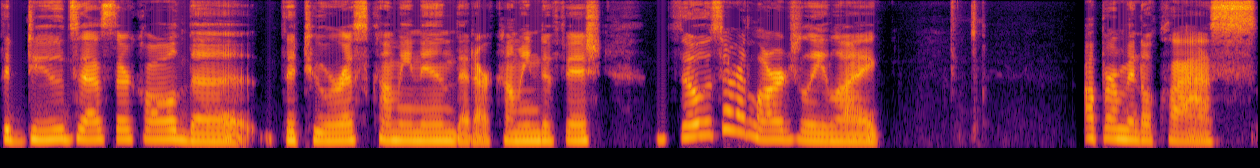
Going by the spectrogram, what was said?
the dudes as they're called, the the tourists coming in that are coming to fish, those are largely like upper middle class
